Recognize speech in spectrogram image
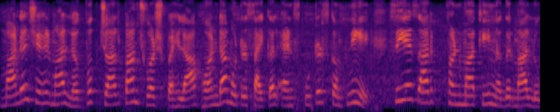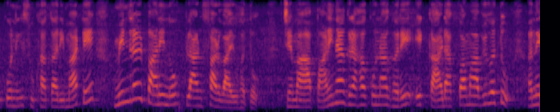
માંડલ શહેરમાં લગભગ ચાર પાંચ વર્ષ પહેલાં હોન્ડા મોટરસાયકલ એન્ડ સ્કૂટર્સ કંપનીએ સીએસઆર ફંડમાંથી નગરમાં લોકોની સુખાકારી માટે મિનરલ પાણીનો પ્લાન્ટ ફાળવાયો હતો, જેમાં આ પાણીના ગ્રાહકોના ઘરે એક કાર્ડ આપવામાં આવ્યું હતું અને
